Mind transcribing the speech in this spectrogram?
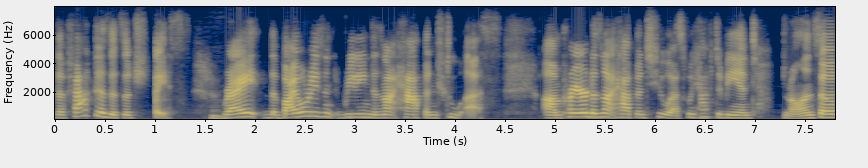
the fact is, it's a choice, mm-hmm. right? The Bible reason, reading does not happen to us. Um, prayer does not happen to us. We have to be intentional. And so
